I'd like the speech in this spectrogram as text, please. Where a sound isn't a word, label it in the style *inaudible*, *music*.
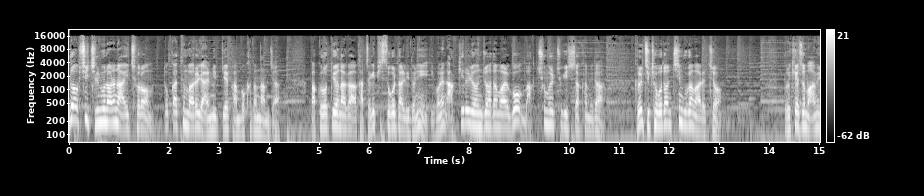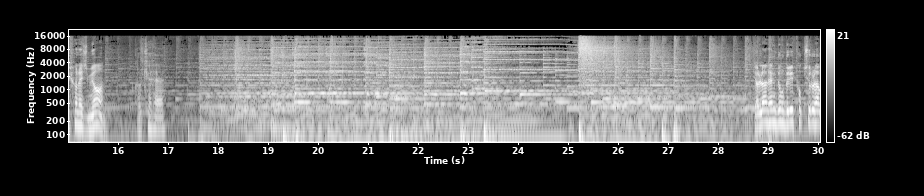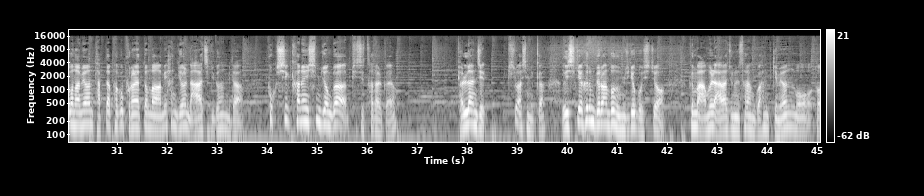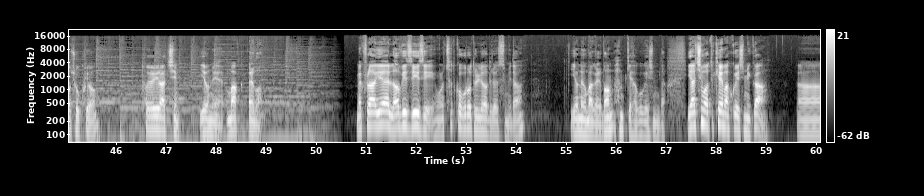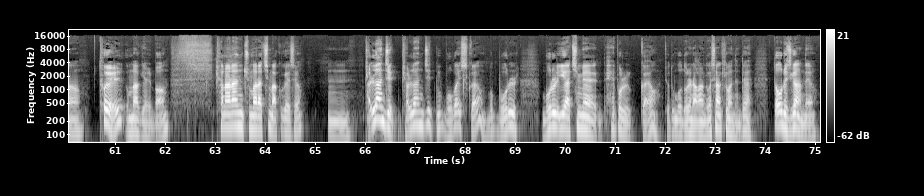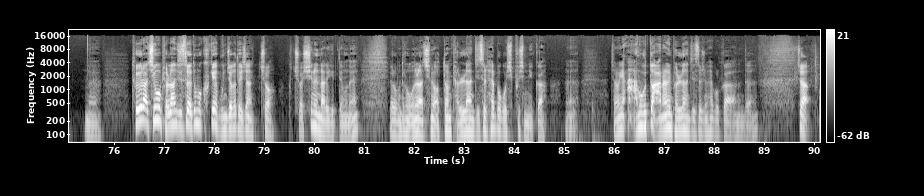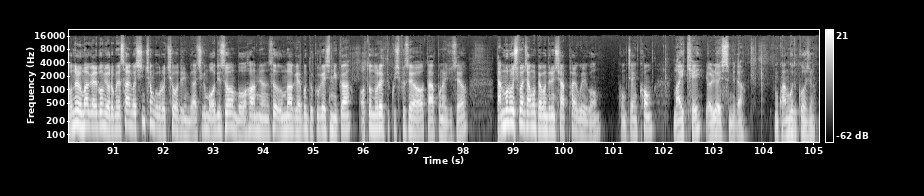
끝없이 질문하는 아이처럼 똑같은 말을 얄밉게 반복하던 남자. 밖으로 뛰어나가 갑자기 빗속을 달리더니 이번엔 악기를 연주하다 말고 막 춤을 추기 시작합니다. 그를 지켜보던 친구가 말했죠. 그렇게 해서 마음이 편해지면 그렇게 해. 별난 행동들이 폭주를 하고 나면 답답하고 불안했던 마음이 한결 나아지기도 합니다. 폭식하는 심정과 비슷하달까요? 별난 짓 필요하십니까? 의식의 흐름대로 한번 움직여 보시죠. 그 마음을 알아주는 사람과 함께면 뭐 더 좋고요. 토요일 아침 이연우의 음악 앨범 맥플라이의 Love is Easy 오늘 첫 곡으로 들려드렸습니다. 이연의 음악 앨범 함께하고 계십니다. 이 아침 어떻게 맞고 계십니까? 어, 토요일 음악 앨범 편안한 주말 아침 맞고 계세요? 음, 별난 짓, 별난 짓 뭐가 있을까요? 뭐 뭐를 뭐를 이 아침에 해볼까요? 저도 뭐 노래 나가는 동안 생각해봤는데 떠오르지가 않네요. 네. 토요일 아침 뭐 별난 짓을 해도 뭐 크게 문제가 되지 않죠. 그렇죠. 쉬는 날이기 때문에 여러분들은 오늘 아침에 어떤 별난 짓을 해보고 싶으십니까? 예. 저는 그냥 아무것도 안 하는 별난 짓을 좀 해볼까 하는데. 자, 오늘 음악 앨범 여러분의 사연과 신청곡으로 채워드립니다. 지금 어디서 뭐 하면서 음악 앨범 듣고 계십니까? 어떤 노래 듣고 싶으세요? 다 보내주세요. 단문 50원, 장문 100원 드린 샵8910, 공짜인 콩, 마이케이 열려 있습니다. 광고 듣고 오죠.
